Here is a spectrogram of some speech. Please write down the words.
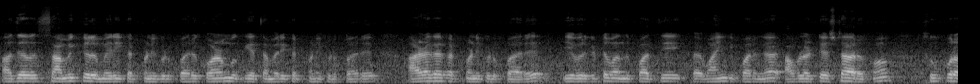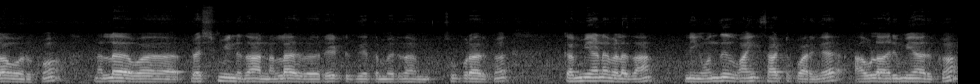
அதை சமைக்கிற மாரி கட் பண்ணி கொடுப்பாரு. குழம்புக்கு ஏற்ற மாதிரி கட் பண்ணி கொடுப்பாரு. அழகாக கட் பண்ணி கொடுப்பாரு. இவர்கிட்ட வந்து பார்த்து க- வாங்கி பாருங்கள் அவ்வளோ டேஸ்ட்டாக இருக்கும். சூப்பராகவும் இருக்கும். நல்ல ஃப்ரெஷ் மீன் தான். நல்லா ரேட்டுக்கு ஏற்ற மாதிரி தான் சூப்பராக இருக்கும். கம்மியான விலை தான். நீங்கள் வந்து வாங்கி சாப்பிட்டு பாருங்கள் அவ்வளோ அருமையாக இருக்கும்.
